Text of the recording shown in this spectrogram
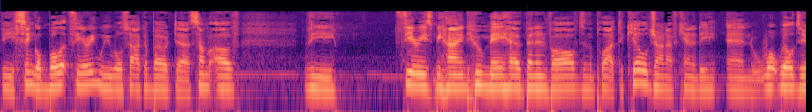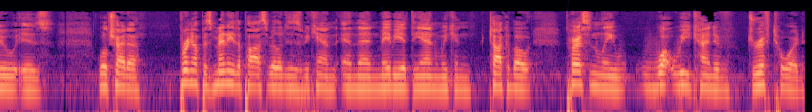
the single bullet theory. We will talk about uh, some of the theories behind who may have been involved in the plot to kill John F. Kennedy. And what we'll do is we'll try to bring up as many of the possibilities as we can, and then maybe at the end we can talk about personally what we kind of drift toward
